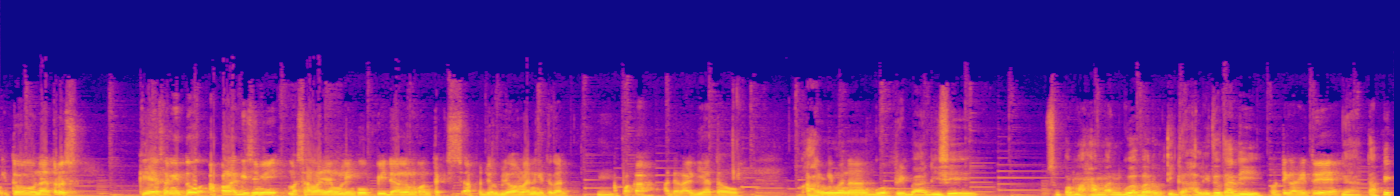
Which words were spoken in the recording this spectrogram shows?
Itu. Nah terus kira selain itu apalagi sih Mi masalah yang melingkupi dalam konteks apa jual beli online gitu kan? Hmm. Apakah ada lagi atau kalau gimana? gue pribadi sih sepemahaman gua baru tiga hal itu tadi vertikal itu ya? ya tapi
